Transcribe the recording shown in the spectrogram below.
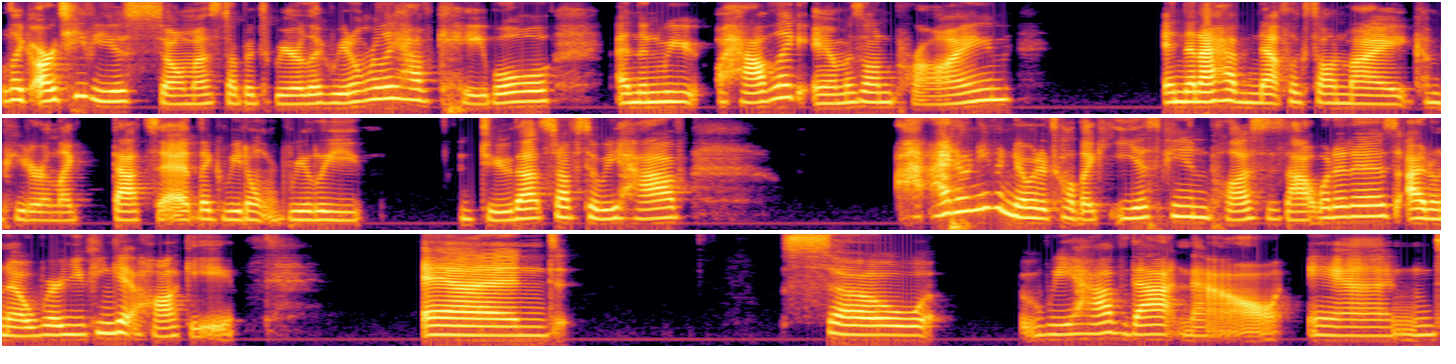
like our TV is so messed up. It's weird. Like we don't really have cable and then we have like Amazon Prime and then I have Netflix on my computer and like that's it. Like we don't really do that stuff. So we have I don't even know what it's called, like ESPN Plus, is that what it is? I don't know, where you can get hockey. And so we have that now and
